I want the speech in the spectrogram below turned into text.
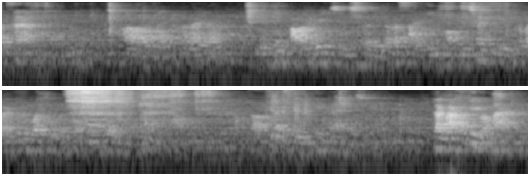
ักษณะองเอ่ออะไรอะยูนิบาร์เบอรี่เฉยๆแล้วก็ใส่อินฟอร์เมชันอื่เข้าไปเพื่อวัตถุประสงค์ที่เกิดเอ่อ facility management หลักๆก็มีประมาณนี้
